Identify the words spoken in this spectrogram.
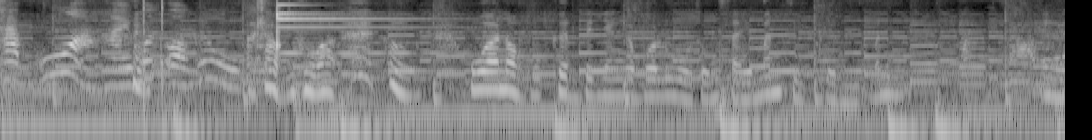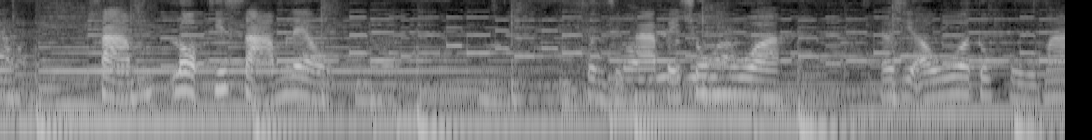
ขับอ้วหายไม่ ออกลูกขับหัวหัวน้องกูเกินเป็นยังกับบ่รู้สงสัยมันสิขึ้นมันเออสามรอบที่สามแล้วอืมอืมเพิ่นสิพาไปชมวัวแล้วสิเอาวัวตัวผูมา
